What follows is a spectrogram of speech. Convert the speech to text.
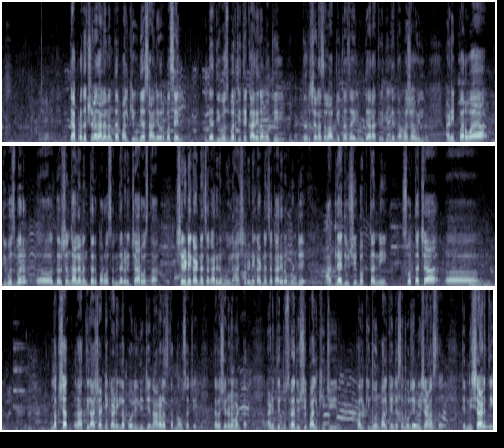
त्या प्रदक्षिणा झाल्यानंतर पालखी उद्या सहानेवर बसेल. उद्या दिवसभर तिथे कार्यक्रम होतील दर्शनाचा लाभ घेतला जाईल उद्या रात्री तिथे तमाशा होईल. आणि परवा दिवसभर दर्शन झाल्यानंतर परवा संध्याकाळी चार वाजता शिरणे काढण्याचा कार्यक्रम होईल. हा शिरणे काढण्याचा कार्यक्रम म्हणजे आदल्या दिवशी भक्तांनी स्वतःच्या लक्षात राहतील अशा ठिकाणी लपवलेली जे नारळ असतात नवसाचे त्याला शिरणं म्हणतात. आणि ते दुसऱ्या दिवशी पालखीची पालखी दोन पालख्यांच्या समोर जे निशाण असतं ते निशाण ती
